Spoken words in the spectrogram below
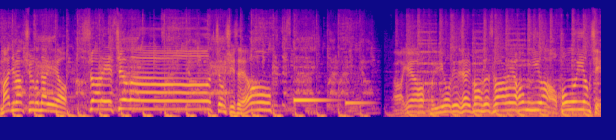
마지막 출근 날이에요. 소리 질러. 좀 쉬세요. 아, 예. 요디제이 봉스 스와의 홍이영, 홍의영 씨.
